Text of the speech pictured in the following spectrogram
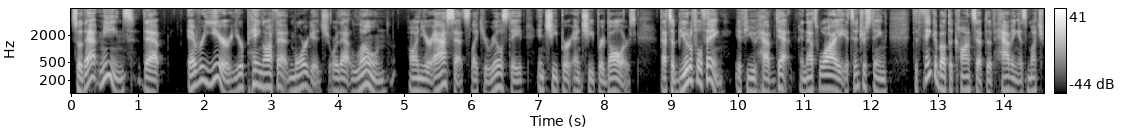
So that means that every year you're paying off that mortgage or that loan on your assets, like your real estate, in cheaper and cheaper dollars. That's a beautiful thing if you have debt. And that's why it's interesting to think about the concept of having as much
